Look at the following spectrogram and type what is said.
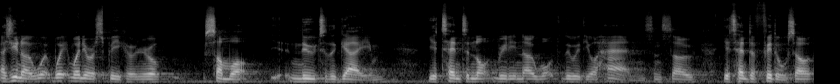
as you know, when you're a speaker and you're somewhat new to the game, you tend to not really know what to do with your hands, and so you tend to fiddle. So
